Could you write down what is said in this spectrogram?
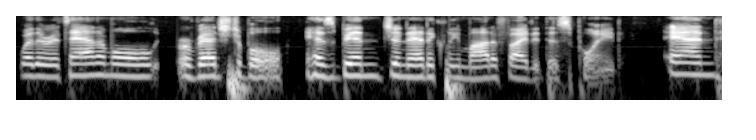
whether it's animal or vegetable, has been genetically modified at this point. And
